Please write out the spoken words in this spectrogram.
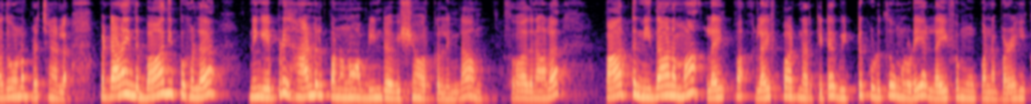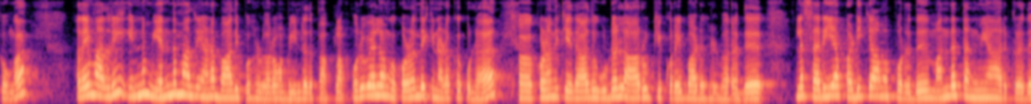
அது ஒன்றும் பிரச்சனை இல்லை. பட் ஆனால் இந்த பாதிப்புகளை நீங்கள் எப்படி ஹேண்டில் பண்ணணும் அப்படின்ற விஷயம் இருக்குது இல்லைங்களா? ஸோ அதனால் பார்த்து நிதானமாக லைஃப் பா லைஃப் பார்ட்னர்கிட்ட விட்டு கொடுத்து உங்களுடைய லைஃப்பை மூவ் பண்ண பழகிக்கோங்க. அதே மாதிரி இன்னும் எந்த மாதிரியான பாதிப்புகள் வரும் அப்படின்றத பார்க்கலாம். ஒருவேளை உங்கள் குழந்தைக்கு நடக்கக்குள்ள குழந்தைக்கு ஏதாவது உடல் ஆரோக்கிய குறைபாடுகள் வர்றது இல்லை சரியாக படிக்காமல் போகிறது மந்தத்தன்மையாக இருக்கிறது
